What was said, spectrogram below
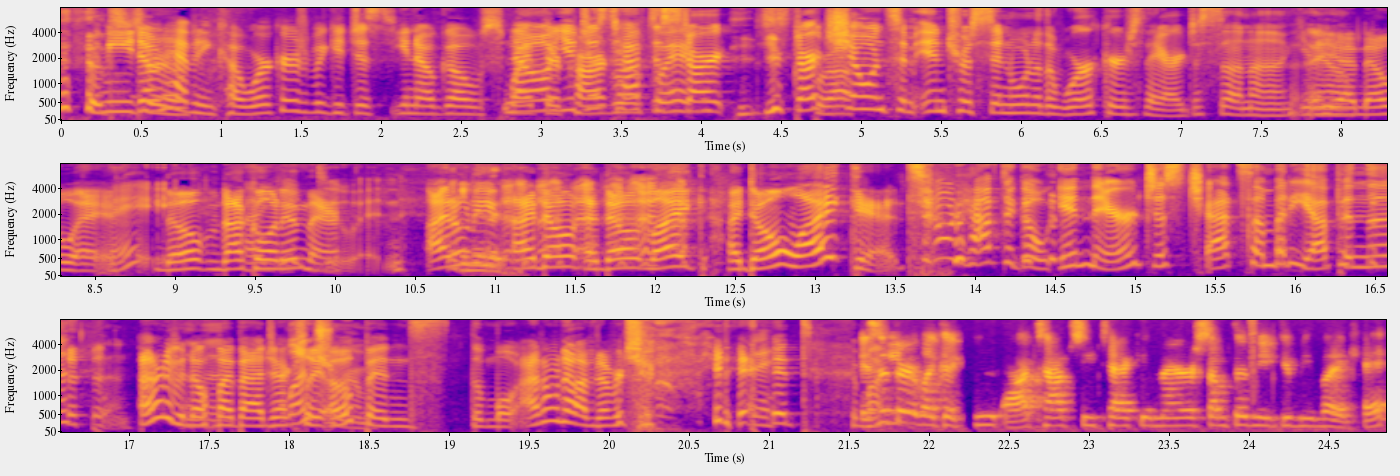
I mean, you don't have any coworkers. We could just, you know, go swipe No, their you card just real have to quick. start You start prob- showing some interest in one of the workers there, just on a you know. yeah, no way. Hey, nope, I'm not going in there. doing? I don't even. I don't. I don't like. I don't like it. You don't have to go in there. Just chat somebody up in the. I don't even know if my badge actually lunchroom. opens the more. I don't know. I've never tried it. Isn't there like a cute autopsy tech in there or something? You could be like, hey.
